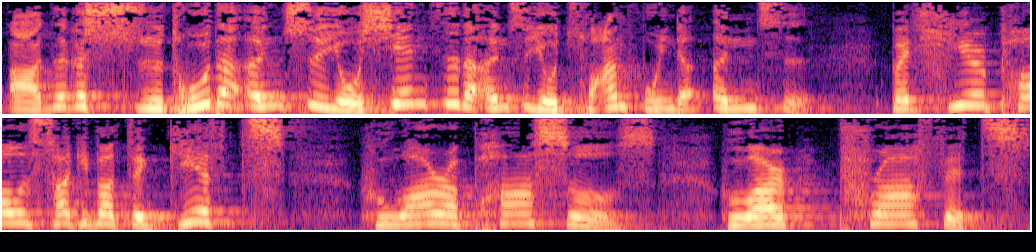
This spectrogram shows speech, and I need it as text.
啊、这个使徒的恩赐，有先知的恩赐，有传福音的恩赐。 But here Paul is talking about the gifts who are apostles, who are prophets,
